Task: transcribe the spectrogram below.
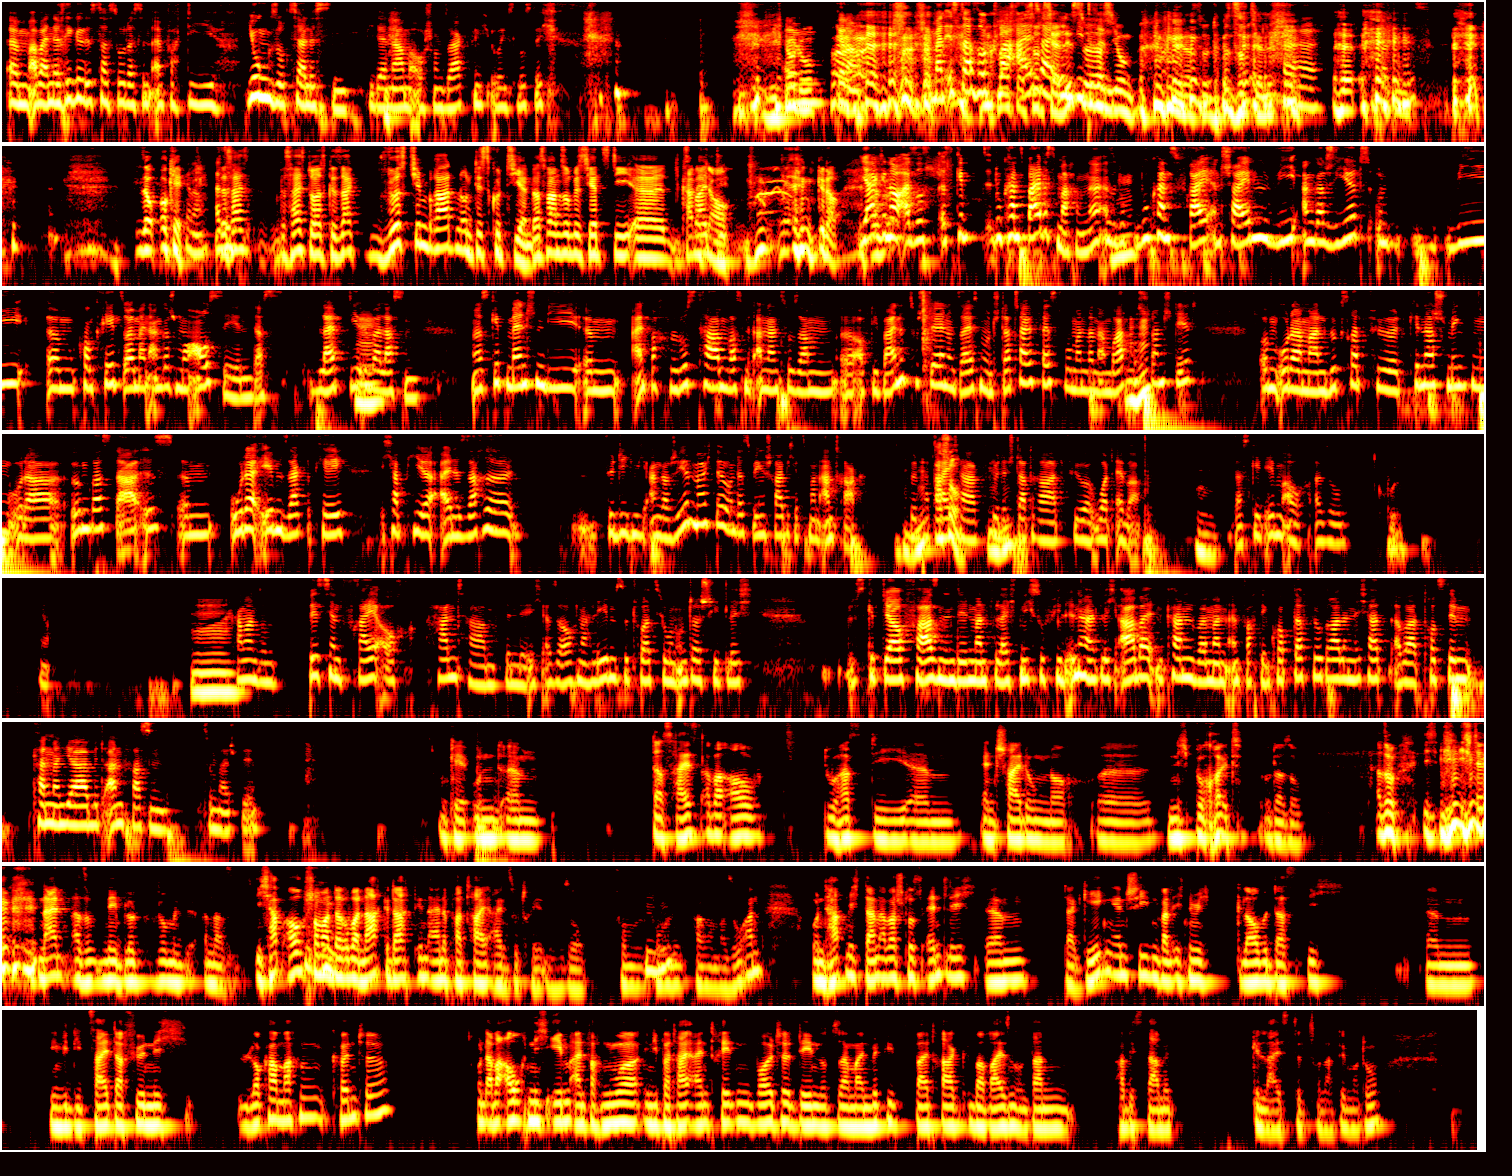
Ähm, aber in der Regel ist das so, das sind einfach die jungen Sozialisten, wie der Name auch schon sagt. Finde ich übrigens lustig. Nicht nur ähm, du. Genau. Man ist da so qua Was, Alter Sozialist irgendwie oder drin. jung? nee, das, das Sozialist. so, okay. Genau. Also, das, heißt, das heißt, du hast gesagt, Würstchen braten und diskutieren. Das waren so bis jetzt die äh, Kann zwei, ich auch. genau. Ja, das, genau. Also es, es, gibt, du kannst beides machen. Ne? Also mhm. du, du kannst frei entscheiden, wie engagiert und wie ähm, konkret soll mein Engagement aussehen. Das bleibt dir mhm. überlassen. Und es gibt Menschen, die ähm, einfach Lust haben, was mit anderen zusammen äh, auf die Beine zu stellen und sei es nur ein Stadtteilfest, wo man dann am Bratwurststand mhm. steht ähm, oder mal ein Glücksrad für Kinderschminken oder irgendwas da ist. Ähm, oder eben sagt, okay, ich habe hier eine Sache, für die ich mich engagieren möchte und deswegen schreibe ich jetzt mal einen Antrag für den mhm. Parteitag, so. für mhm. den Stadtrat, für whatever. Mhm. Das geht eben auch. Also cool. Mhm. Kann man so ein bisschen frei auch handhaben, finde ich. Also auch nach Lebenssituationen unterschiedlich es gibt ja auch Phasen, in denen man vielleicht nicht so viel inhaltlich arbeiten kann, weil man einfach den Kopf dafür gerade nicht hat, aber trotzdem kann man ja mit anfassen, zum Beispiel. Okay, und ähm, das heißt aber auch, du hast die ähm, Entscheidung noch äh, nicht bereut oder so. Also ich, ich stelle, nein, also nee, blöd, anders. Ich habe auch schon mal darüber nachgedacht, in eine Partei einzutreten. So, vom, vom, mhm. fangen wir mal so an und habe mich dann aber schlussendlich ähm, dagegen entschieden, weil ich nämlich glaube, dass ich ähm, irgendwie die Zeit dafür nicht locker machen könnte und aber auch nicht eben einfach nur in die Partei eintreten wollte, denen sozusagen meinen Mitgliedsbeitrag überweisen und dann habe ich es damit geleistet, so nach dem Motto.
